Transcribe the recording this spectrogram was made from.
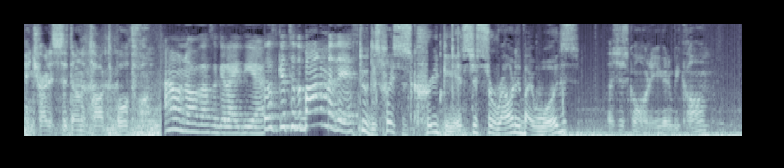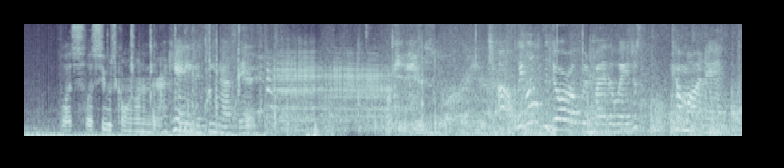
And try to sit down and talk to both of them. I don't know if that's a good idea. Let's get to the bottom of this. Dude, this place is creepy. It's just surrounded by woods. Let's just go in. Are you gonna be calm? Let's let's see what's going on in there. I can't even see nothing. Okay, here's the door right here. Oh, we left the door open by the way. Just come on in.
